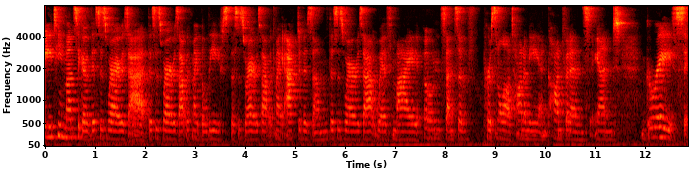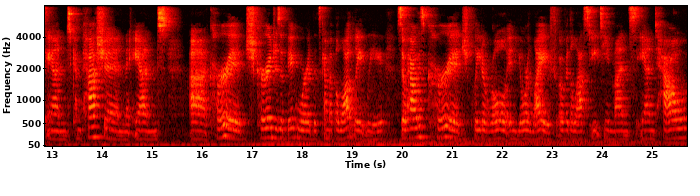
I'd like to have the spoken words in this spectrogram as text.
18 months ago, this is where I was at. This is where I was at with my beliefs. This is where I was at with my activism. This is where I was at with my own sense of personal autonomy and confidence and grace and compassion and uh, courage. Courage is a big word that's come up a lot lately. So, how has courage played a role in your life over the last 18 months? And how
